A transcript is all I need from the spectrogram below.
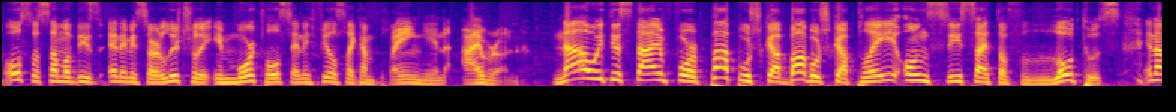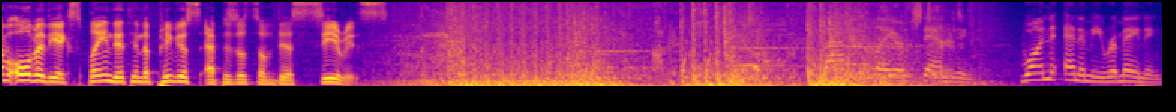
Also, some of these enemies are literally immortals, and it feels like I'm playing in Iron. Now it is time for Papushka Babushka play on C side of Lotus, and I've already explained it in the previous episodes of this series. Last player standing. One enemy remaining.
